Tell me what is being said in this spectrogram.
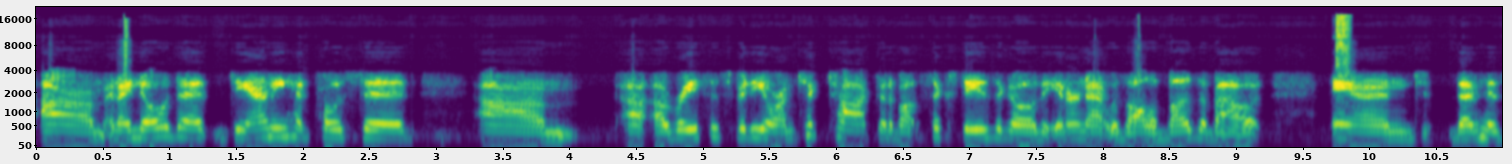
Um, and I know that Danny had posted um, a, a racist video on TikTok that about six days ago the internet was all a buzz about. And then his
